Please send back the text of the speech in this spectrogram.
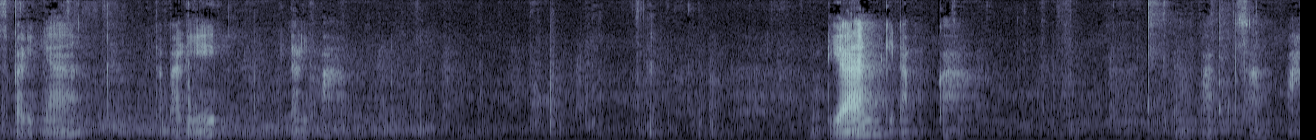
Sebaliknya kita balik, kita lipat. Kemudian kita buka. tempat sampah.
